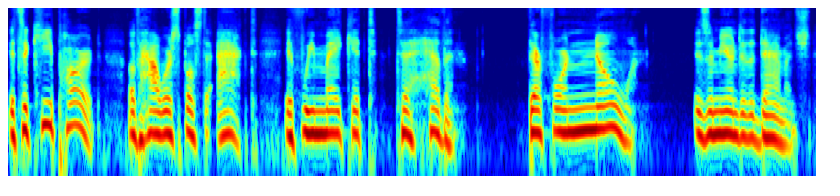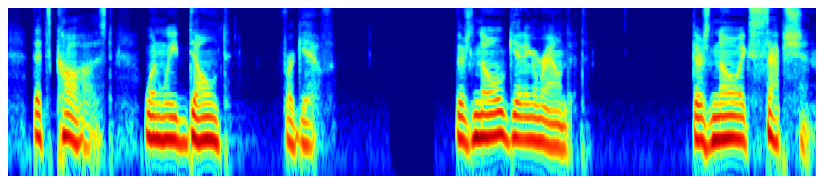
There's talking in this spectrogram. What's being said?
It's a key part of how we're supposed to act if we make it to heaven. Therefore, no one is immune to the damage that's caused when we don't forgive. There's no getting around it. There's no exception.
